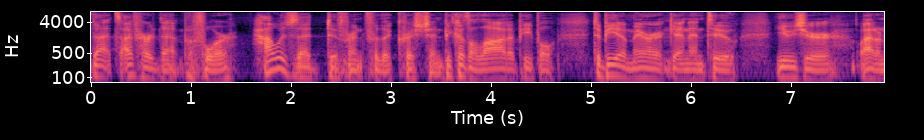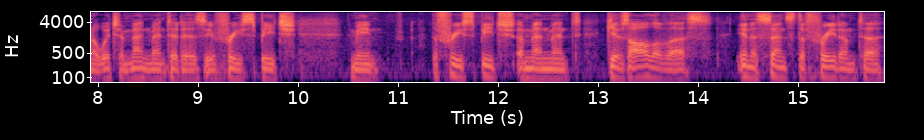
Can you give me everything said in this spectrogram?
That's I've heard that before. How is that different for the Christian? Because a lot of people to be American and to use your I don't know which amendment it is, your free speech. I mean, the free speech amendment gives all of us in a sense the freedom to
